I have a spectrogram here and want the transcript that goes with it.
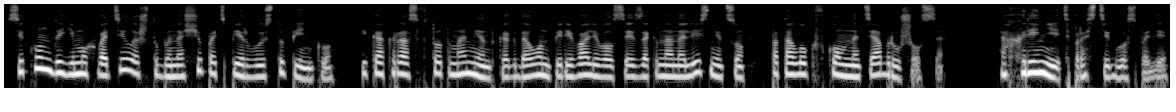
Секунды ему хватило, чтобы нащупать первую ступеньку. И как раз в тот момент, когда он переваливался из окна на лестницу, потолок в комнате обрушился. «Охренеть, прости господи!»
